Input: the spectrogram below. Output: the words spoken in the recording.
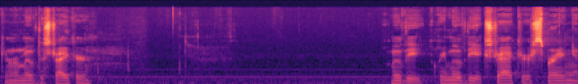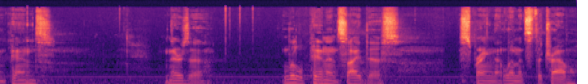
Can remove the striker. Move the, remove the extractor spring and pins. And there's a little pin inside this spring that limits the travel.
